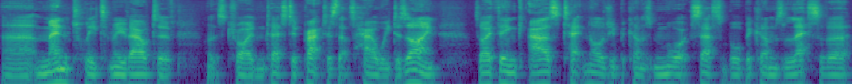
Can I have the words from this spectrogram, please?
uh, mentally to move out of let's tried and tested practice. That's how we design. So I think as technology becomes more accessible, becomes less of a,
